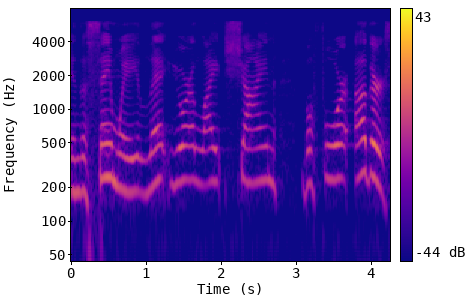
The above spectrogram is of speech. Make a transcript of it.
In the same way, let your light shine before others.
